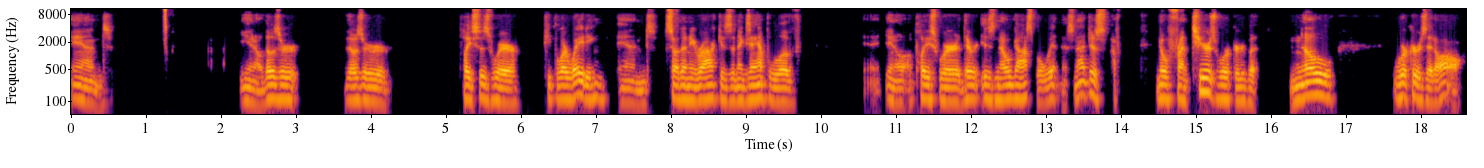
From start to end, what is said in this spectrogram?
And you know, those are those are places where people are waiting and southern Iraq is an example of you know a place where there is no gospel witness not just a, no frontiers worker but no workers at all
